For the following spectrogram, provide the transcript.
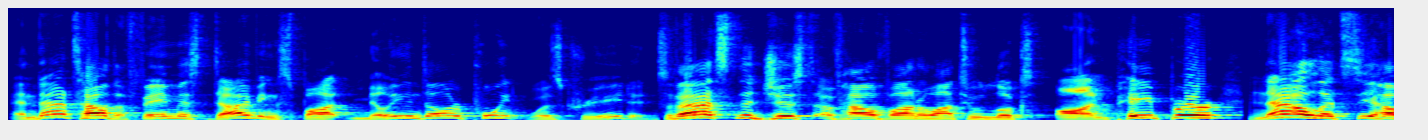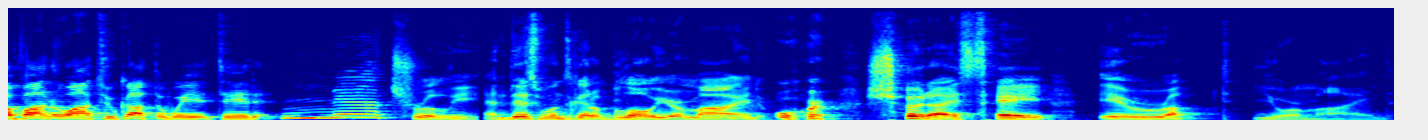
And that's how the famous diving spot Million Dollar Point was created. So that's the gist of how Vanuatu looks on paper. Now let's see how Vanuatu got the way it did naturally. And this one's gonna blow your mind, or should I say, erupt your mind.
